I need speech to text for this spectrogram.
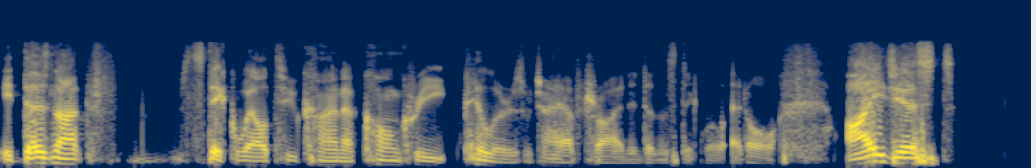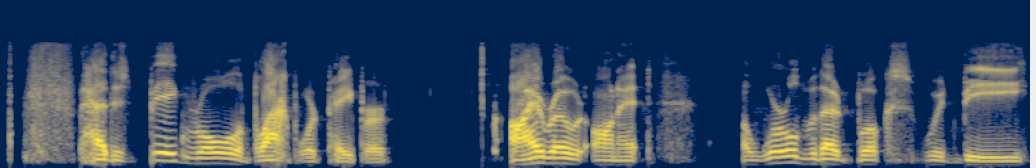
It does not f- stick well to kind of concrete pillars, which I have tried and doesn't stick well at all. I just had this big roll of blackboard paper. I wrote on it, a world without books would be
